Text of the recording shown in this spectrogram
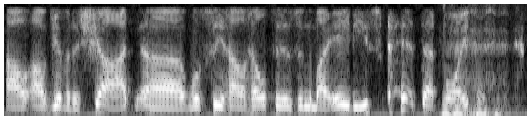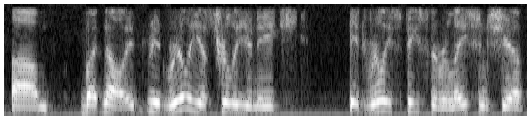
I'll, I'll give it a shot. Uh, we'll see how health is into my 80s at that point. um, but no, it, it really is truly unique. It really speaks to the relationship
